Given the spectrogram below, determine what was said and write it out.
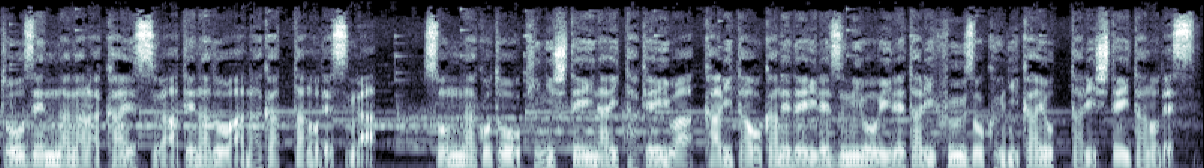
当然ながら返す当てなどはなかったのですが、そんなことを気にしていない武井は借りたお金で入れ墨を入れたり風俗に通ったりしていたのです。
